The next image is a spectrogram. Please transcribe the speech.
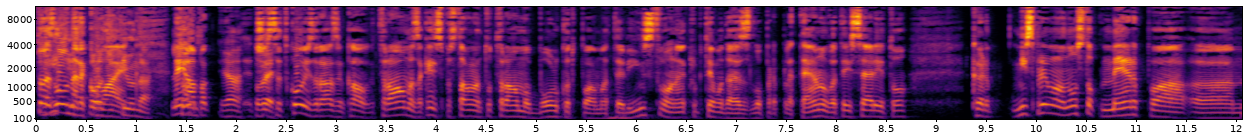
to je zelo narekovajno. Ampak, ja, če se tako izrazim, kao, trauma, zakaj izpostavljam to travmo bolj kot pa materinstvo, ne, kljub temu, da je zelo prepleteno v tej seriji to. Ker mi spremljamo non-stop mer, pa um,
